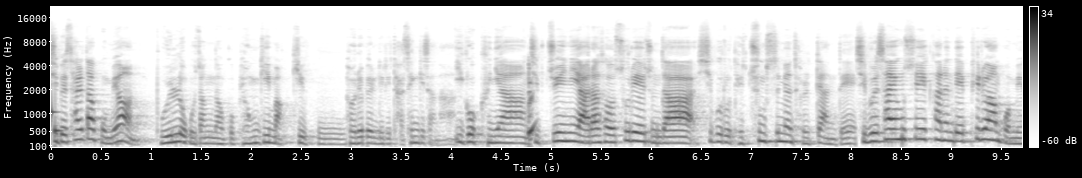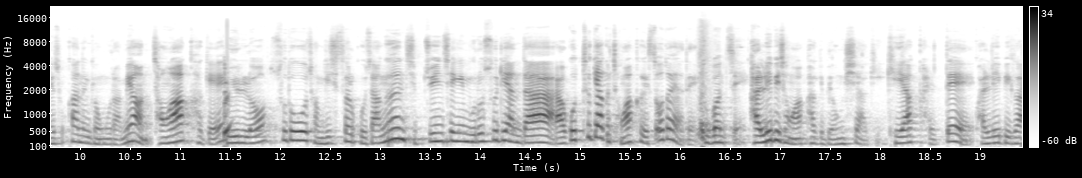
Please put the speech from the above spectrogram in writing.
집에 살다 보면 보일러 고장나고 변기 막히고 별의별 일이 다 생기잖아. 이거 그냥 집주인이 알아서 수리해준다 식으로 대충 쓰면 절대 안 돼. 집을 사용 수익하는 데 필요한 범위에 속하는 경우라면 정확하게 보일러, 수도, 전기시설 고장은 집주인 책임으로 수리한다 라고 특약을 정확하게 써둬야 돼. 두 번째, 관리비 정확하게 명시하기. 계약할 때 관리비가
